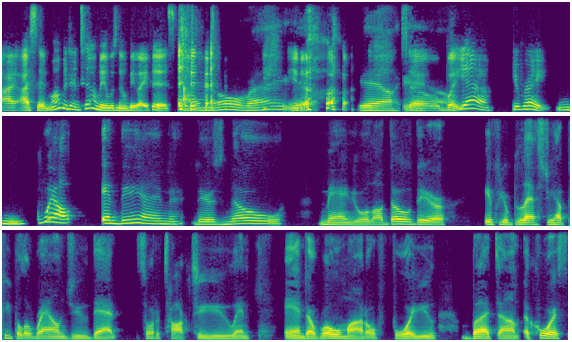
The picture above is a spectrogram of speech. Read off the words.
I, I said, Mama didn't tell me it was gonna be like this. I know, right? you yeah. know. yeah. So, yeah. but yeah, you're right. Mm-hmm. Well, and then there's no manual, although there, if you're blessed, you have people around you that sort of talk to you and and a role model for you. But um, of course,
